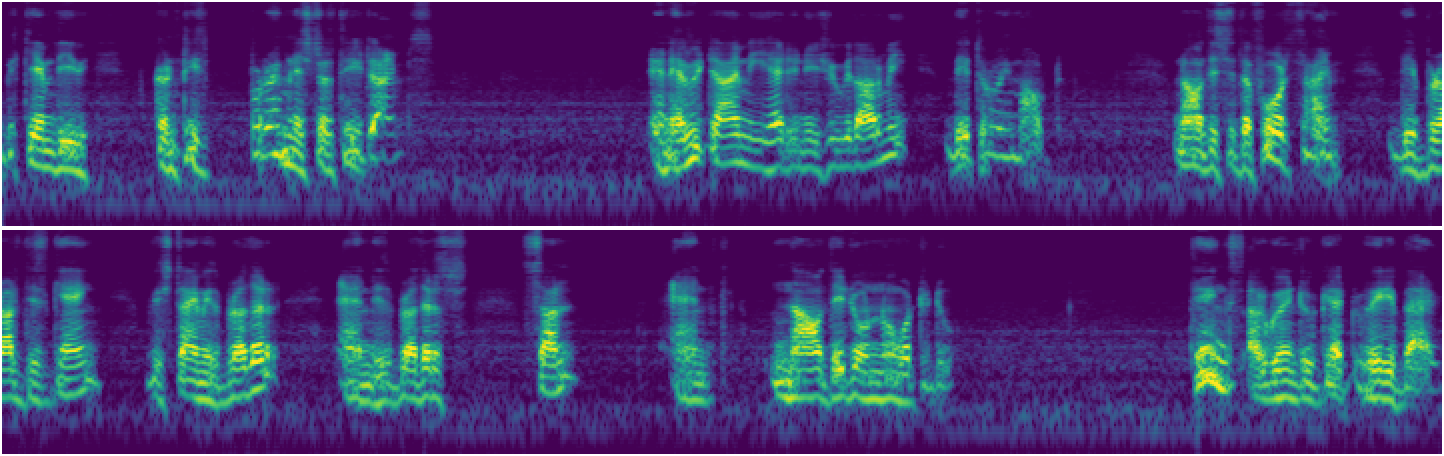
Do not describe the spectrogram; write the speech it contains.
became the country's prime minister three times. And every time he had an issue with army, they threw him out. Now this is the fourth time they brought this gang. This time his brother and his brother's son, and now they don't know what to do. Things are going to get very bad.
